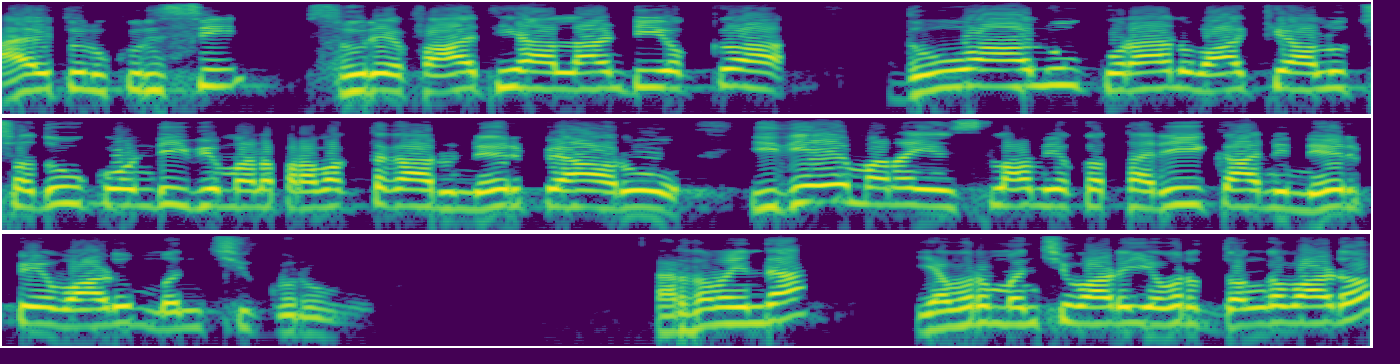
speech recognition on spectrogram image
ఆయతులు కురిసి సూర్య ఫాతిహా లాంటి యొక్క దువాలు ఖురాన్ వాక్యాలు చదువుకోండి. ఇవి మన ప్రవక్త గారు నేర్పారు. ఇదే మన ఇస్లాం యొక్క తరీకాన్ని నేర్పేవాడు మంచి గురువు. అర్థమైందా? ఎవరు మంచివాడు ఎవరు దొంగవాడో?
